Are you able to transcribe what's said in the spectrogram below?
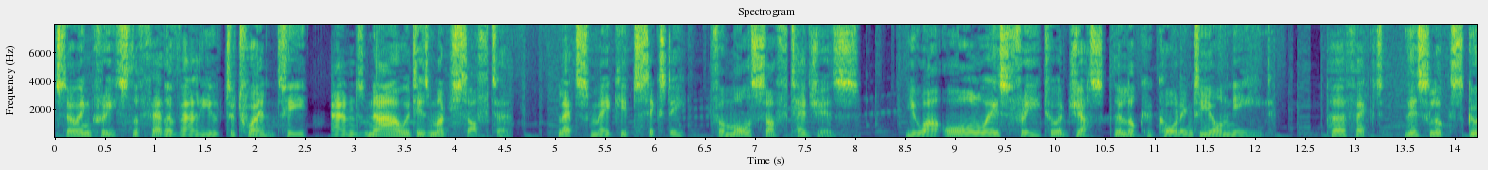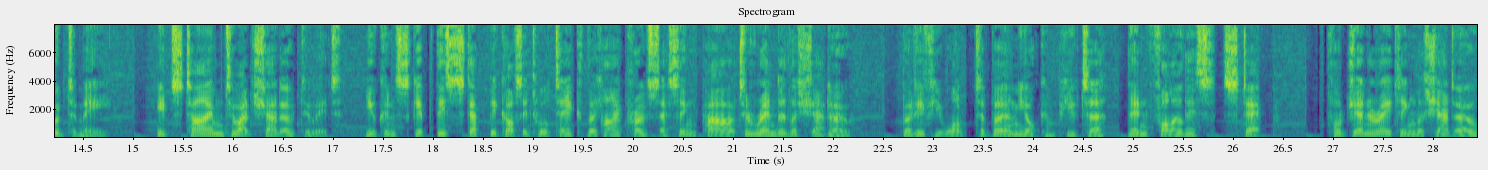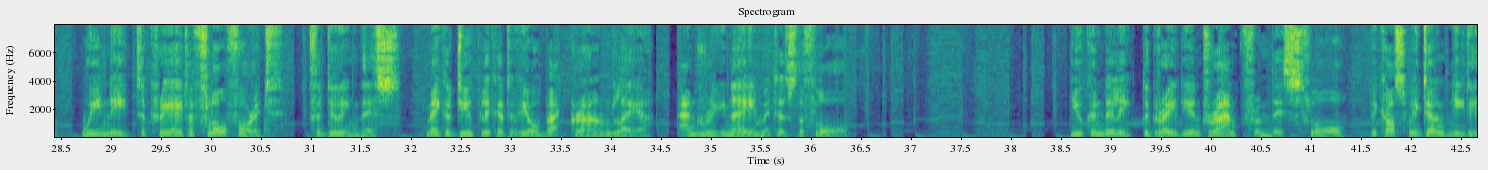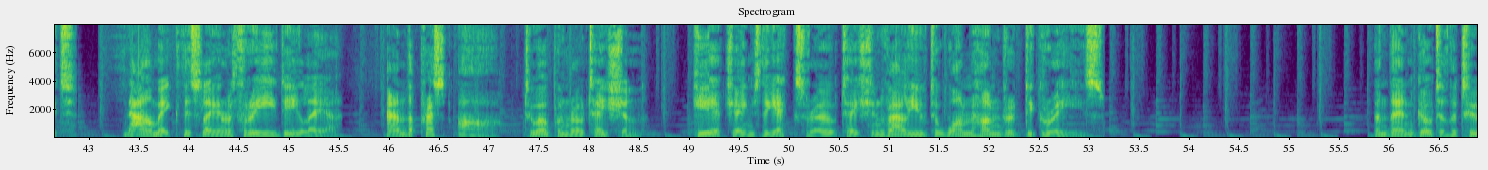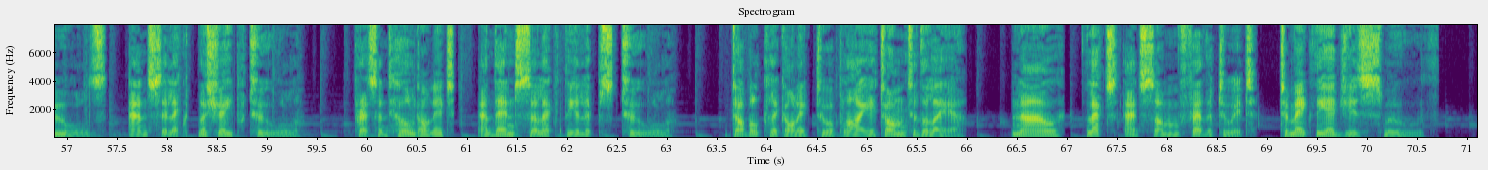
So increase the feather value to 20, and now it is much softer. Let's make it 60, for more soft edges. You are always free to adjust the look according to your need. Perfect, this looks good to me. It's time to add shadow to it. You can skip this step because it will take the high processing power to render the shadow. But if you want to burn your computer, then follow this step. For generating the shadow, we need to create a floor for it. For doing this, make a duplicate of your background layer, and rename it as the floor. You can delete the gradient ramp from this floor, because we don't need it. Now make this layer a 3D layer. And the press R, to open rotation. Here change the X rotation value to 100 degrees. And then go to the tools, and select the shape tool. Press and hold on it, and then select the ellipse tool. Double click on it to apply it onto the layer. Now, let's add some feather to it, to make the edges smooth.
